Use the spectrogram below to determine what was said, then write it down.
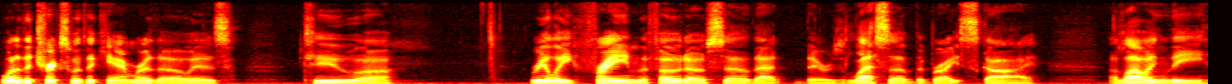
One of the tricks with the camera, though, is to uh, really frame the photo so that there's less of the bright sky, allowing the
